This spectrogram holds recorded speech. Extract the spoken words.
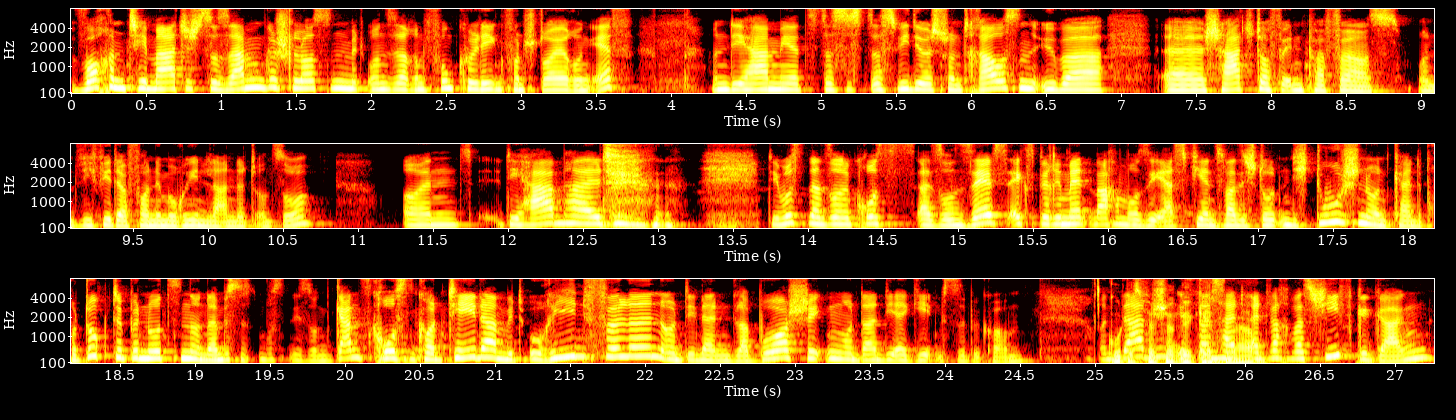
wochenthematisch zusammengeschlossen mit unseren Funkkollegen von Steuerung F. Und die haben jetzt, das ist das Video ist schon draußen über äh, Schadstoffe in Parfums und wie viel davon im Urin landet und so. Und die haben halt, die mussten dann so ein großes, also ein Selbstexperiment machen, wo sie erst 24 Stunden nicht duschen und keine Produkte benutzen und dann müssen, mussten die so einen ganz großen Container mit Urin füllen und den dann ins Labor schicken und dann die Ergebnisse bekommen. Und Gut, dann wir schon ist dann halt haben. einfach was schiefgegangen.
